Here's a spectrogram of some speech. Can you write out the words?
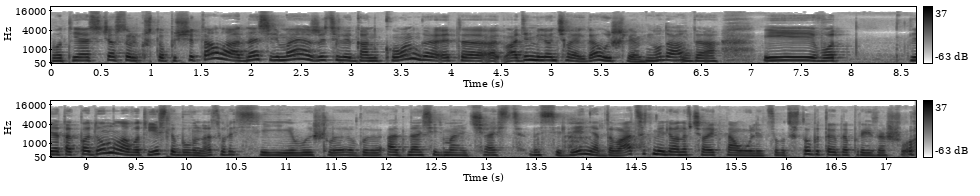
Вот я сейчас только что посчитала, одна седьмая жителей Гонконга, это один миллион человек, да, вышли? Ну да. Да. И вот я так подумала, вот если бы у нас в России вышла бы одна седьмая часть населения, 20 миллионов человек на улице, вот что бы тогда произошло?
